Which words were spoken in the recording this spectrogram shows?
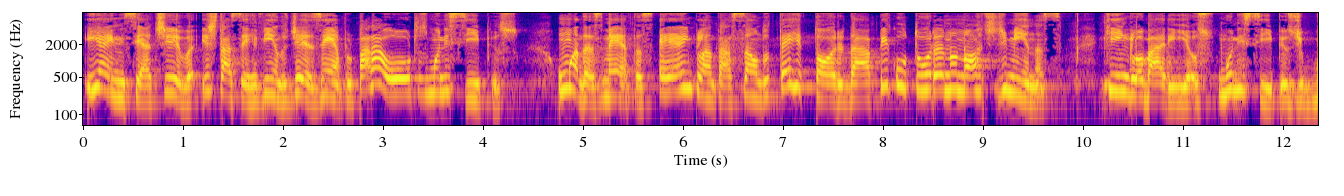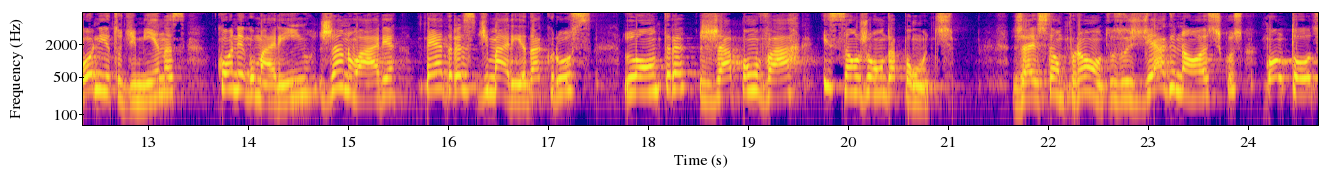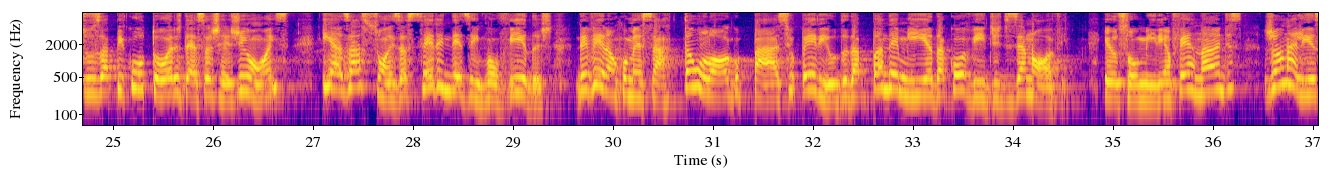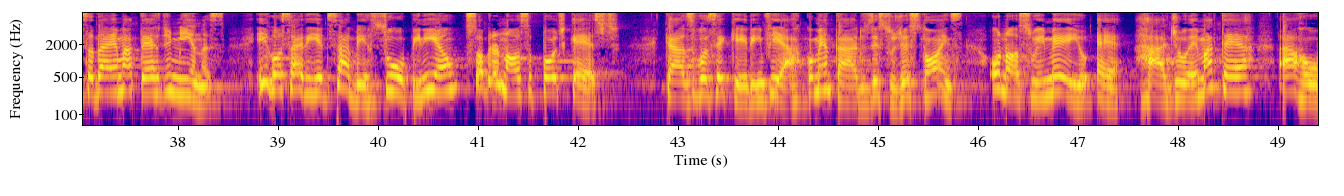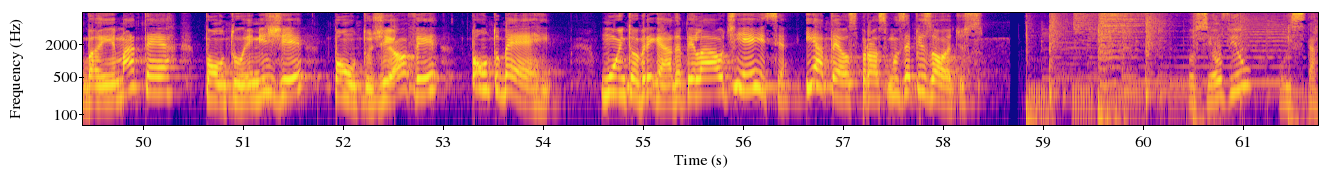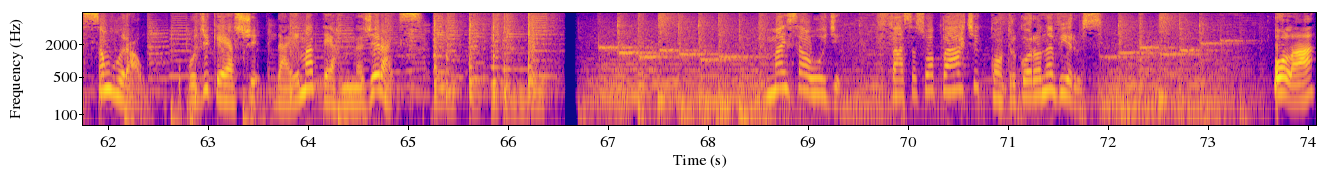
E a iniciativa está servindo de exemplo para outros municípios. Uma das metas é a implantação do território da apicultura no norte de Minas, que englobaria os municípios de Bonito de Minas, Cônego Marinho, Januária, Pedras de Maria da Cruz, Lontra, Japonvar e São João da Ponte. Já estão prontos os diagnósticos com todos os apicultores dessas regiões e as ações a serem desenvolvidas deverão começar tão logo passe o período da pandemia da Covid-19. Eu sou Miriam Fernandes, jornalista da Emater de Minas, e gostaria de saber sua opinião sobre o nosso podcast. Caso você queira enviar comentários e sugestões, o nosso e-mail é radioemater@emater.mg.gov.br. Muito obrigada pela audiência e até os próximos episódios. Você ouviu o Estação Rural, o podcast da Emater Minas Gerais. Mais saúde. Faça sua parte contra o coronavírus. Olá.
